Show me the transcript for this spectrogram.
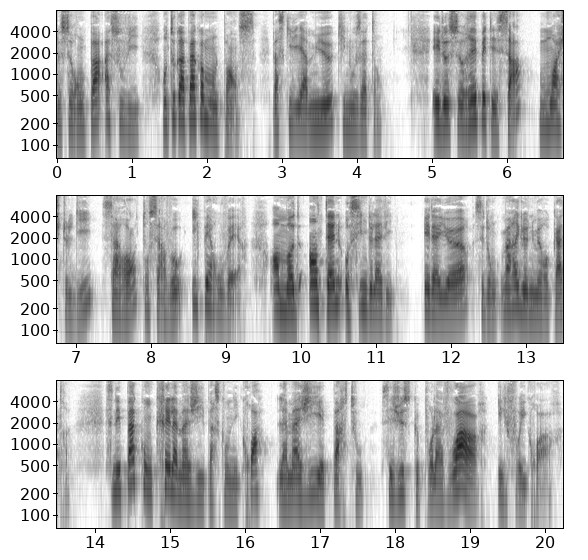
ne seront pas assouvis, en tout cas pas comme on le pense, parce qu'il y a mieux qui nous attend. Et de se répéter ça, moi je te le dis, ça rend ton cerveau hyper ouvert, en mode antenne au signe de la vie. Et d'ailleurs, c'est donc ma règle numéro 4, ce n'est pas qu'on crée la magie parce qu'on y croit, la magie est partout, c'est juste que pour la voir, il faut y croire.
